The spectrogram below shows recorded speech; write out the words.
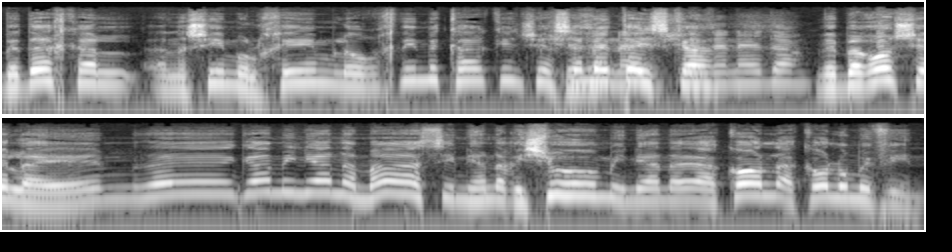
בדרך כלל אנשים הולכים לעורך דין מקרקעין שיעשה להם את העסקה. שזה נהדר. ובראש שלהם זה גם עניין המס, עניין הרישום, עניין הכל, הכל הוא מבין.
